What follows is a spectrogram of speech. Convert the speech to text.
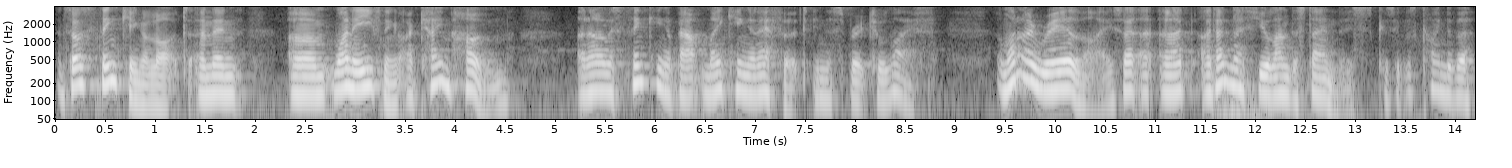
And so I was thinking a lot, and then um, one evening I came home and I was thinking about making an effort in the spiritual life. And what I realised, and I, I, don't know if you'll understand this, because it was kind of a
